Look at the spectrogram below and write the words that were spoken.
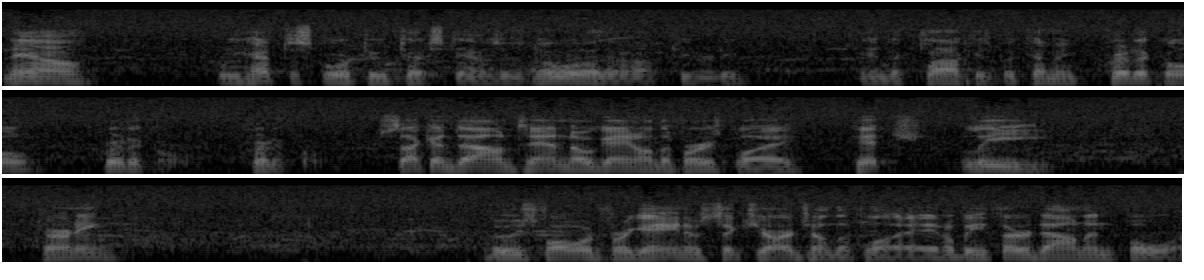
Now, we have to score two touchdowns. There's no other opportunity. And the clock is becoming critical, critical, critical. Second down, 10, no gain on the first play. Pitch, Lee. Turning. Moves forward for a gain of six yards on the play. It'll be third down and four.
